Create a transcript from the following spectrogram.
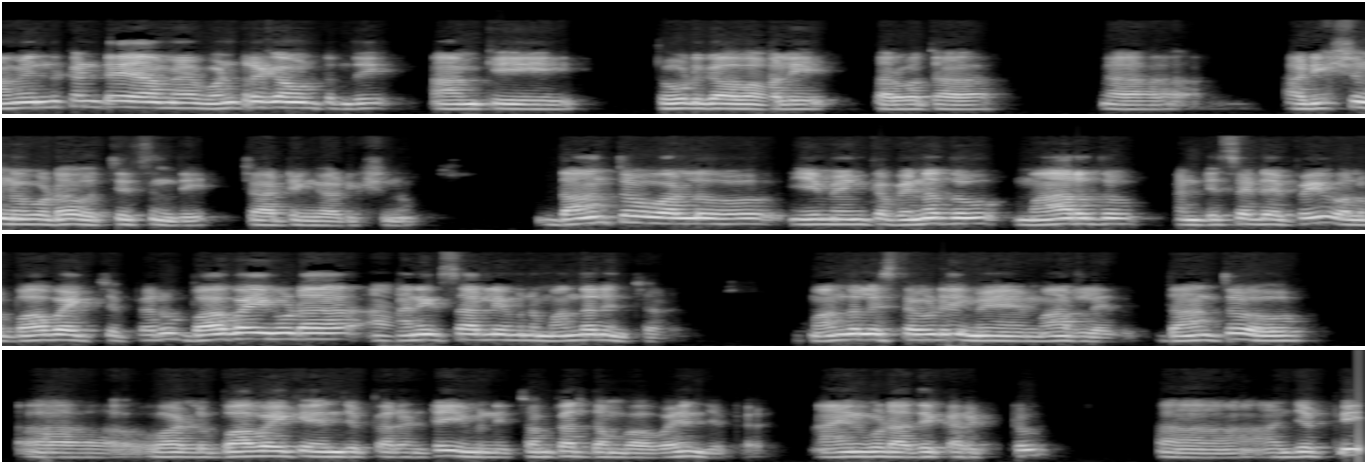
ఆమె ఎందుకంటే ఆమె ఒంటరిగా ఉంటుంది. ఆమెకి తోడు కావాలి. తర్వాత అడిక్షన్ కూడా వచ్చేసింది చాటింగ్ అడిక్షన్. దాంతో వాళ్ళు ఈమె ఇంకా వినదు మారదు అని డిసైడ్ అయిపోయి వాళ్ళ బాబాయ్కి చెప్పారు. బాబాయ్ కూడా అనేక సార్లు ఈమెను మందలించాడు. మందలిస్తే కూడా ఈమె మారలేదు. దాంతో ఆ, వాళ్ళు బాబాయ్కి ఏం చెప్పారంటే ఈమెని చంపేద్దాం బాబాయ్ అని చెప్పారు. ఆయన కూడా అదే కరెక్ట్ అని చెప్పి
